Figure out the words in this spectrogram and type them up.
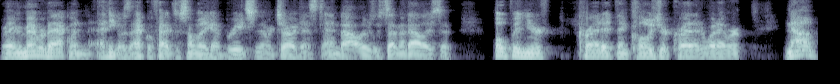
Right? Remember back when I think it was Equifax or somebody got breached and they were charging us ten dollars or seven dollars to open your credit, then close your credit or whatever. Now,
